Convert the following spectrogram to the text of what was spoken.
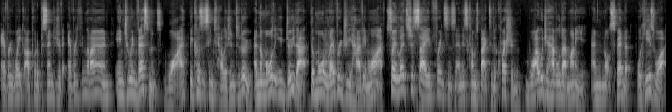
every week I put a percentage of everything that I earn into investments. Why? Because it's intelligent to do. And the more that you do that, the more leverage you have in life. So let's just say, for instance, and this comes back to the question why would you have all that money and not spend it? Well, here's why.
